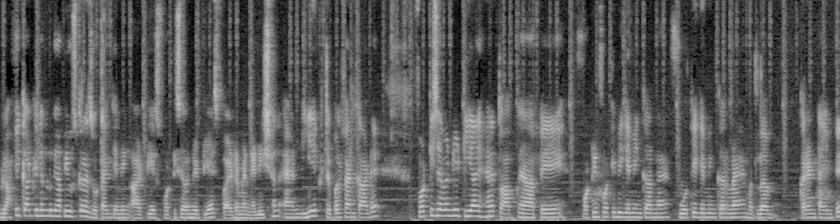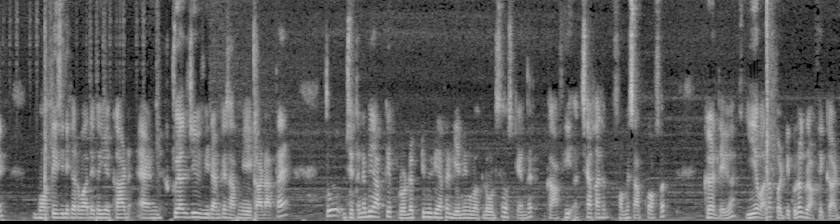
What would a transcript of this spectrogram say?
ग्राफिक कार्ड के लिए हम लोग यहाँ पे यूज़ करें Zotac gaming R T X forty seven T I Spiderman edition and ये एक ट्रिपल फ़ैन कार्ड है। फोर्टी सेवन टी आई है तो आपको यहाँ पे फोर्टीन फोर्टी भी गेमिंग करना है फोर के गेमिंग करना है मतलब करेंट टाइम पे। बहुत ईजीली करवा देगा ये card and twelve G B RAM के साथ में ये कार्ड आता है। तो जितने भी आपके प्रोडक्टिविटी या फिर गेमिंग वर्कलोड्स है, उसके अंदर काफ़ी अच्छा खासा परफॉर्मेंस आपको ऑफ़र कर देगा। ये वाला particular graphic card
